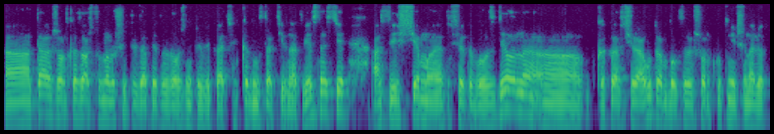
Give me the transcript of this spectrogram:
А, также он сказал, что нарушители запрета должны привлекать к административной ответственности. А в связи с чем это, все это было сделано, а, как раз вчера утром был совершен крупнейший налет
